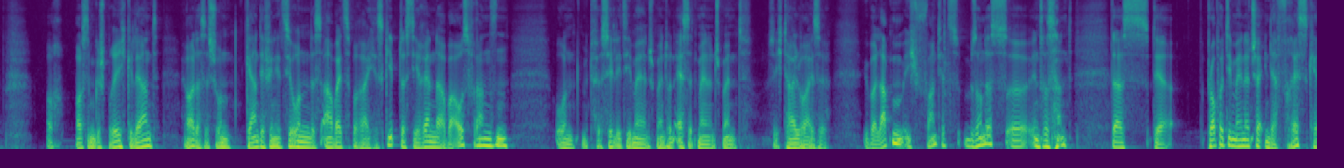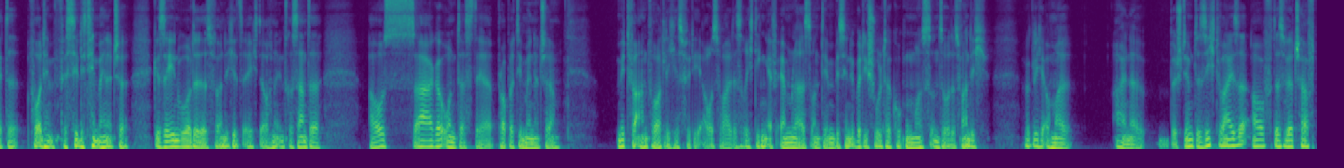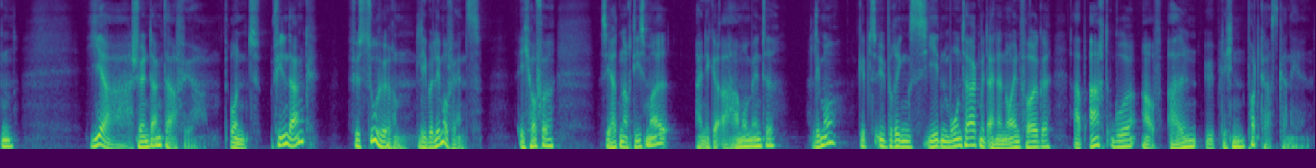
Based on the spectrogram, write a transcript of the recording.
auch aus dem Gespräch gelernt, ja, dass es schon gern Definitionen des Arbeitsbereiches gibt, dass die Ränder aber ausfransen und mit Facility Management und Asset Management sich teilweise überlappen. Ich fand jetzt besonders äh, interessant, dass der Property Manager in der Fresskette vor dem Facility Manager gesehen wurde. Das fand ich jetzt echt auch eine interessante Aussage und dass der Property Manager mitverantwortlich ist für die Auswahl des richtigen FMlers und dem ein bisschen über die Schulter gucken muss und so. Das fand ich wirklich auch mal eine bestimmte Sichtweise auf das Wirtschaften. Ja, schönen Dank dafür. Und vielen Dank fürs Zuhören, liebe Limo-Fans. Ich hoffe, Sie hatten auch diesmal einige Aha-Momente. Limo gibt es übrigens jeden Montag mit einer neuen Folge ab 8 Uhr auf allen üblichen Podcast-Kanälen.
